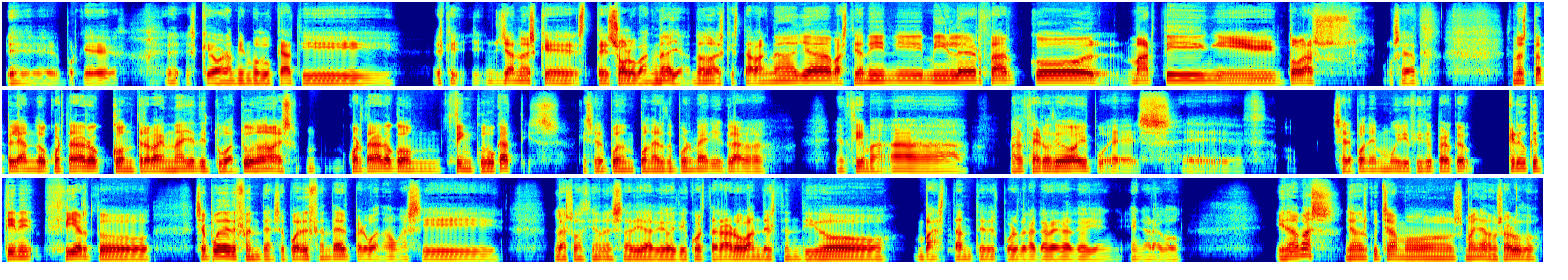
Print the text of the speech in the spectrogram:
Eh, porque es que ahora mismo Ducati es que ya no es que esté solo Bagnaya, no, no, es que está Bagnaya, Bastianini, Miller, Zarco, Martin y todas las. O sea, no está peleando Cuartararo contra Bagnaya de tú a tú, no, no, es Cuartararo con cinco Ducatis que se le pueden poner de por medio y claro, encima al cero de hoy, pues eh, se le pone muy difícil, pero creo, creo que tiene cierto... Se puede defender, se puede defender, pero bueno, aún así las opciones a día de hoy de Cuartararo han descendido bastante después de la carrera de hoy en, en Aragón. Y nada más, ya nos escuchamos mañana, un saludo.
